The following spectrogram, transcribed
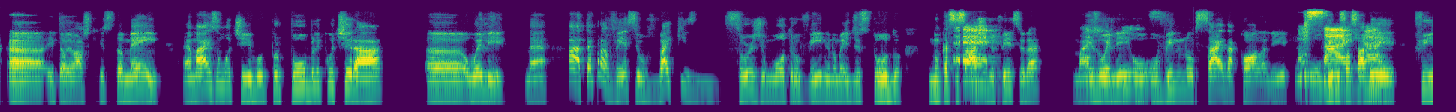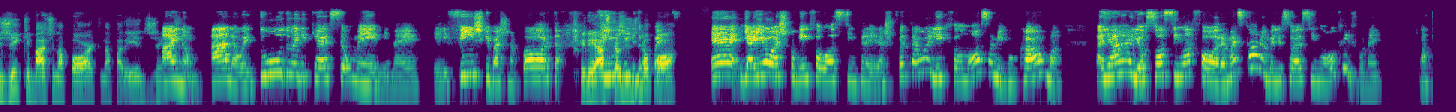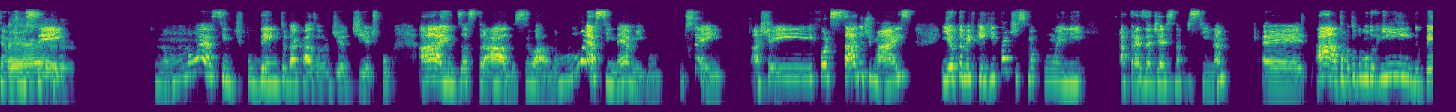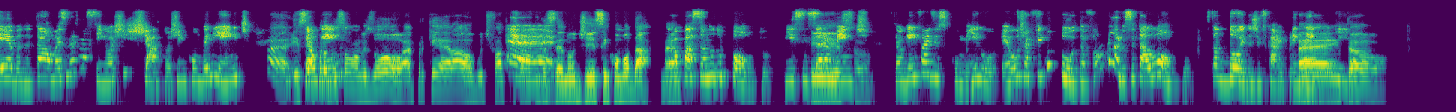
Uh, então eu acho que isso também é mais um motivo para o público tirar uh, o Eli, né? Ah, até para ver se o vai que surge um outro Vini no meio disso tudo. Nunca se é. acha difícil, né? Mas o, Eli, o, o, Vini não sai da cola ali. Não o sai, Vini só sabe ai. fingir que bate na porta e na parede, gente. Ai, não. Ah, não. Ele, tudo ele quer ser um meme, né? Ele finge que bate na porta. Ele acha que é o Didi. É, e aí eu acho que alguém falou assim para ele, acho que foi até o Eli que falou, nossa, amigo, calma. Ali, ai, eu sou assim lá fora. Mas caramba, ele só é assim no ao vivo, né? Até onde é... eu sei. Não, não é assim, tipo, dentro da casa no dia a dia, tipo, ai, o desastrado, sei lá. Não, não é assim, né, amigo? Não sei. Achei forçado demais. E eu também fiquei irritadíssima com ele atrás da Jess na piscina. É, ah, tava todo mundo rindo, bêbado e tal, mas mesmo assim, eu achei chato, achei inconveniente. É, e se, se a alguém... produção avisou, é porque era algo de fato que estava é, acontecendo de se incomodar, né? Tava passando do ponto. E, sinceramente, isso. se alguém faz isso comigo, eu já fico puta. Falo, mano, você tá louco? Você tá doido de ficar me prendendo é, aqui? então.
